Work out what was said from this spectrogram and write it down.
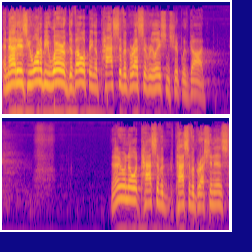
and that is you want to beware of developing a passive aggressive relationship with God. Anyone know what passive, passive aggression is?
